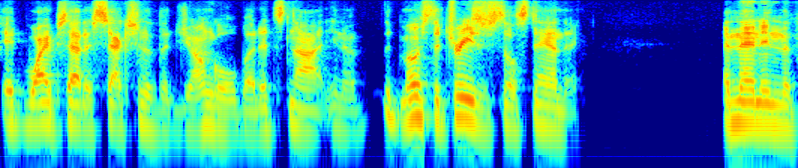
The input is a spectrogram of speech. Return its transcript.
it wipes out a section of the jungle, but it's not you know most of the trees are still standing. And then in the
